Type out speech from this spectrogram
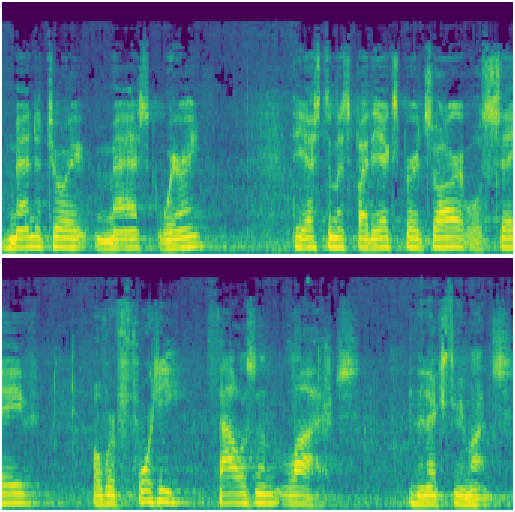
mandatory mask wearing. The estimates by the experts are it will save over 40,000 lives in the next three months.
